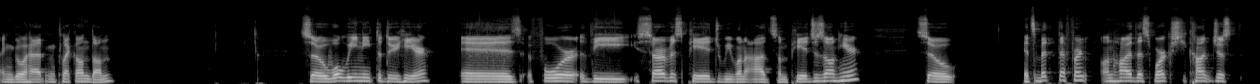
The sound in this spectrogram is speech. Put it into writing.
I can go ahead and click on done. So what we need to do here is for the service page, we want to add some pages on here. So it's a bit different on how this works. You can't just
